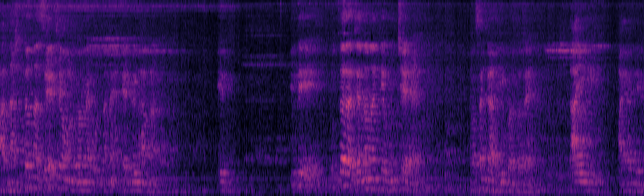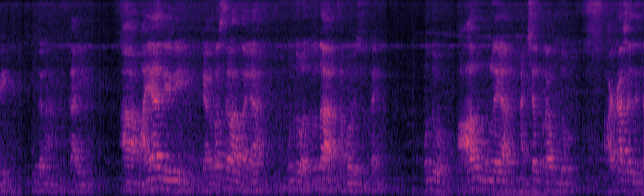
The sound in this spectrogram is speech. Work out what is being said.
ಅದನ್ನಷ್ಟನ್ನು ಸೇರಿಸಿ ಅವನು ವಿವರಣೆ ಕೊಡ್ತಾನೆ. ಎಡ್ವಿನ್ ಇಲ್ಲಿ ಇಲ್ಲಿ ಉತ್ತರ ಜನನಕ್ಕೆ ಮುಂಚೆ ಪ್ರಸಂಗ ಹೀಗೆ ಬರ್ತದೆ. ತಾಯಿ ಮಾಯಾದೇವಿ ಬುದ್ಧನ ತಾಯಿ. ಆ ಮಾಯಾದೇವಿ ಗರ್ಭಸ್ಥಳಾದಾಗ ಒಂದು ಅದ್ಭುತ ಸಂಭವಿಸುತ್ತೆ. ಒಂದು ಆರು ಮೂಲೆಯ ನಕ್ಷತ್ರ ಒಂದು ಆಕಾಶದಿಂದ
